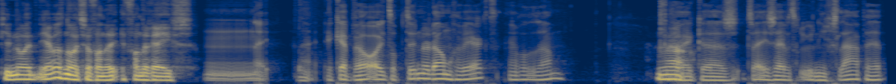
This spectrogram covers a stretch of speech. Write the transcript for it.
Je nooit, jij was nooit zo van de, van de raves? Mm, nee, nee. Ik heb wel ooit op Thunderdome gewerkt in Rotterdam. Ja. Waar ik uh, 72 uur niet geslapen heb.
